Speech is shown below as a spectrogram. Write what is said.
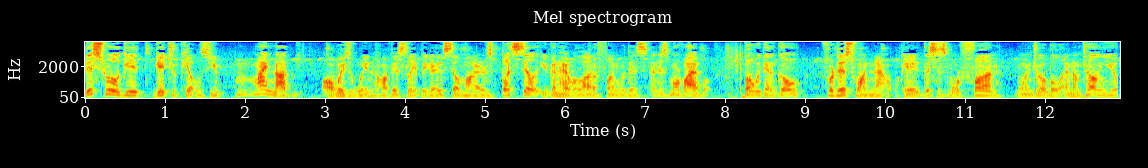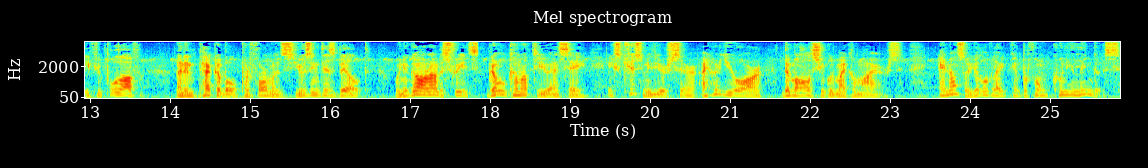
This will get, get you kills. You might not always win, obviously, because it's still Myers, but still, you're gonna have a lot of fun with this, and it's more viable. But we're gonna go for this one now, okay? This is more fun, more enjoyable, and I'm telling you, if you pull off an impeccable performance using this build, when you go around the streets, girl will come up to you and say, Excuse me, dear sir, I heard you are demolishing with Michael Myers. And also, you look like you can perform cunnilingus.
